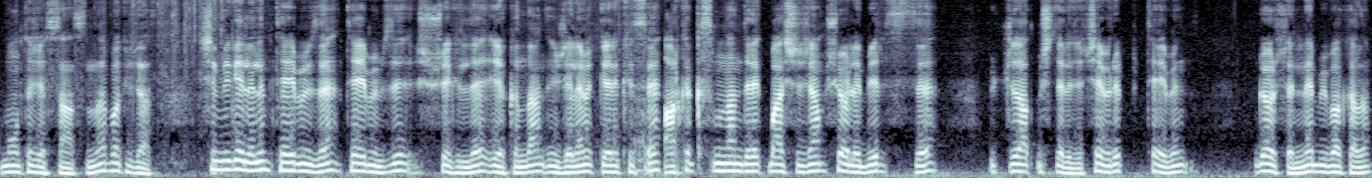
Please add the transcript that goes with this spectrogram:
montaj esnasında bakacağız. Şimdi gelelim teybimize. Teybimizi şu şekilde yakından incelemek gerekirse arka kısmından direkt başlayacağım. Şöyle bir size 360 derece çevirip teybin görseline bir bakalım.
